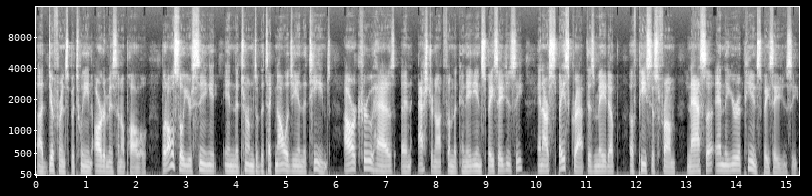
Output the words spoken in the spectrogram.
uh, difference between Artemis and Apollo. But also, you're seeing it in the terms of the technology and the teams. Our crew has an astronaut from the Canadian Space Agency, and our spacecraft is made up of pieces from NASA and the European Space Agency.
